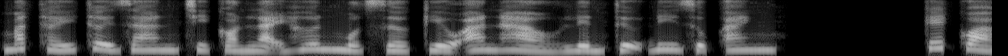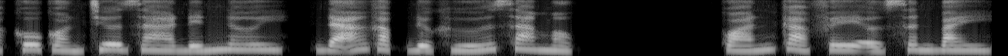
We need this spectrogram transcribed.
mắt thấy thời gian chỉ còn lại hơn một giờ Kiều An Hảo liền tự đi dục anh. Kết quả cô còn chưa ra đến nơi, đã gặp được hứa ra mộc. Quán cà phê ở sân bay,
